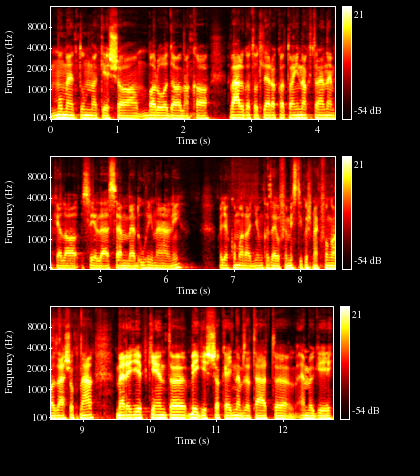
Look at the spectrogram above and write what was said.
Momentumnak és a baloldalnak a válogatott lerakatainak talán nem kell a széllel szemben urinálni, hogy akkor maradjunk az eufemisztikus megfogalmazásoknál, mert egyébként mégiscsak egy nemzet állt emögé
